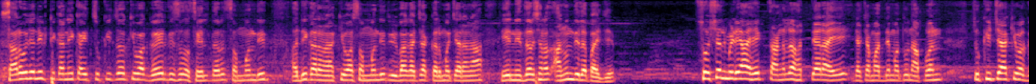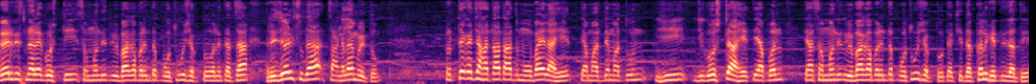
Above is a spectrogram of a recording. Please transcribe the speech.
सार्वजनिक ठिकाणी काही चुकीचं किंवा गैर दिसत असेल तर संबंधित अधिकाऱ्यांना किंवा संबंधित विभागाच्या कर्मचाऱ्यांना हे निदर्शनात आणून दिलं पाहिजे. सोशल मीडिया हे एक चांगलं हत्यार आहे. ज्याच्या माध्यमातून आपण चुकीच्या किंवा गैर दिसणाऱ्या गोष्टी संबंधित विभागापर्यंत पोचवू शकतो आणि त्याचा रिझल्टसुद्धा चांगला मिळतो. प्रत्येकाच्या हातात आज मोबाईल आहे. त्या माध्यमातून ही जी गोष्ट आहे ती आपण त्या संबंधित विभागापर्यंत पोचवू शकतो. त्याची दखल घेतली जाते.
